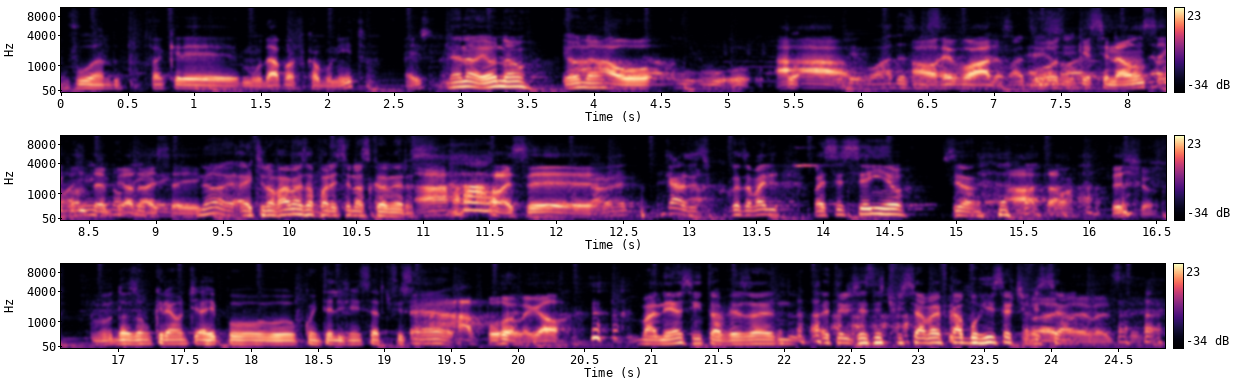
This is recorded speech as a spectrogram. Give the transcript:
voando. Tu vai querer mudar pra ficar bonito? É isso? Não, não, eu não. Eu não. Ah, o. O, o, o, Ah, o Revoadas ah, o. Revoadas. Revoadas porque senão não sei Não, quanto tempo ia tem dar jeito. isso aí. Não, a gente não vai mais aparecer nas câmeras. Ah, vai ser. Cara, essa coisa vai, vai ser sem eu. Ó. Ah, tá. Fechou. Nós vamos criar um TR pro- com inteligência artificial. Ah, pô, legal. Mas nem assim, talvez a, a inteligência artificial vai ficar burrice artificial. Vai, vai, vai.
